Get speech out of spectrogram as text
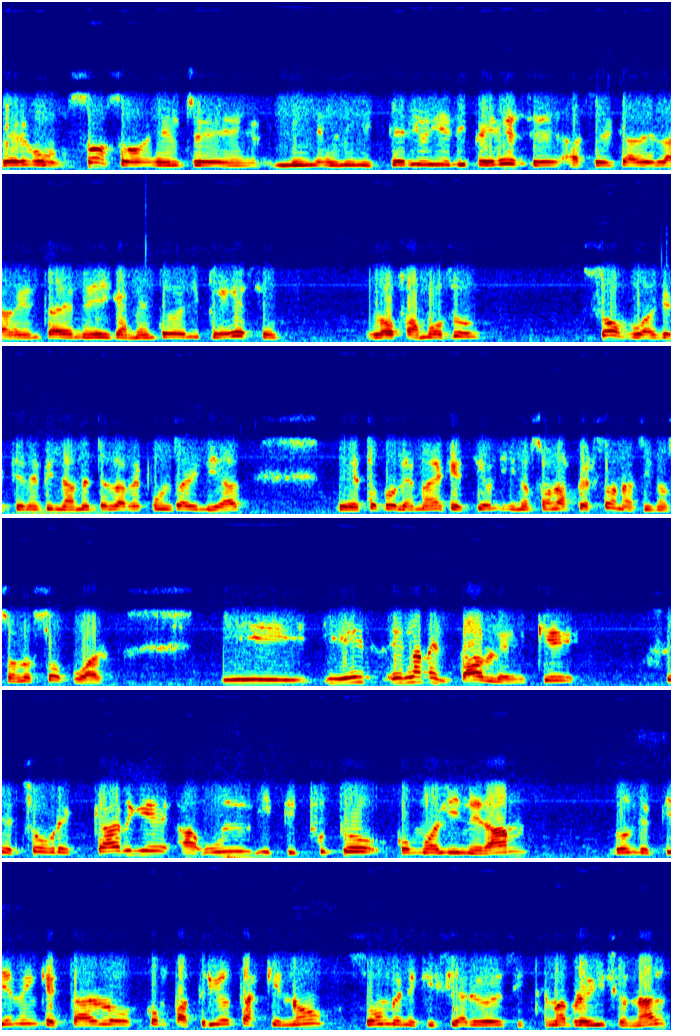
vergonzoso entre el Ministerio y el IPS acerca de la venta de medicamentos del IPS, los famosos software que tienen finalmente la responsabilidad de estos problemas de gestión y no son las personas, sino son los software. Y, y es, es lamentable que se sobrecargue a un instituto como el INERAM donde tienen que estar los compatriotas que no son beneficiarios del sistema previsional,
